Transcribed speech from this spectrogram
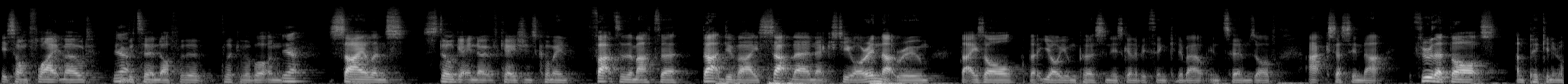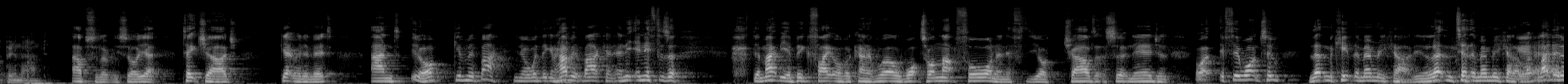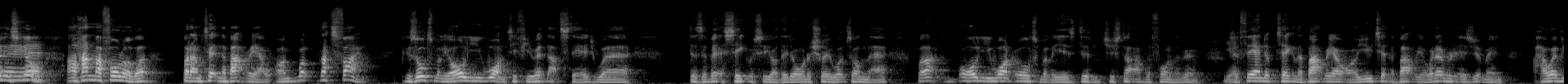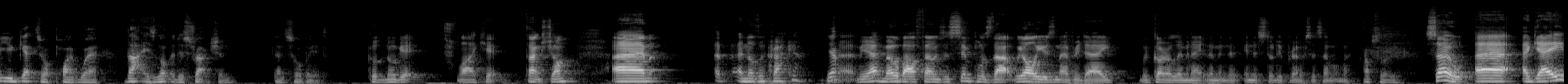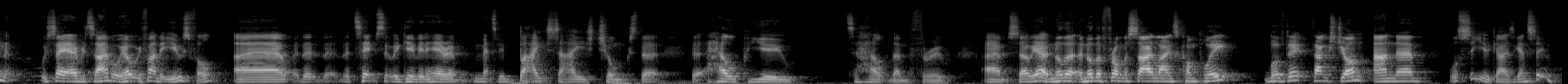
it's on flight mode. Can Yeah. be turned off with a click of a button. Yeah. Silence. Still getting notifications coming. Fact of the matter, that device sat there next to you or in that room. That is all that your young person is going to be thinking about in terms of accessing that through their thoughts and picking it up in their hand. Absolutely. So yeah, take charge, get rid of it, and you know, give them it back. You know, when they can have it back, and, and, if there's a, there might be a big fight over kind of well, what's on that phone, and if your child's at a certain age, and well, if they want to, let them keep the memory card. You know, let them take the memory card, out, Yeah, like they do in school. yeah. I'll hand my phone over, but I'm taking the battery out. On well, that's fine because ultimately, all you want if you're at that stage where there's a bit of secrecy or they don't want to show you what's on there. Well, that, all you want ultimately is to just not have the phone in the room. Yeah. So if they end up taking the battery out or you take the battery or whatever it is, you know I mean, however you get to a point where that is not the distraction, then so be it. Good nugget. Like it. Thanks, John. Um, another cracker. Yep. Uh, yeah, mobile phones, as simple as that. We all use them every day. We've got to eliminate them in the, in the study process, haven't we? Absolutely. So, uh, again, we say it every time, but we hope we find it useful. Uh, the, the, the tips that we're giving here are meant to be bite sized chunks that, that help you to help them through. Um, so, yeah, another, another From the Sidelines complete. Loved it. Thanks, John. And um, we'll see you guys again soon.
